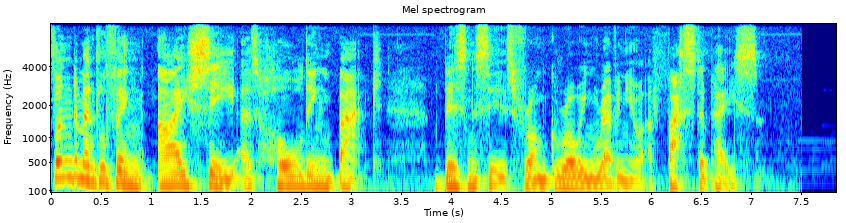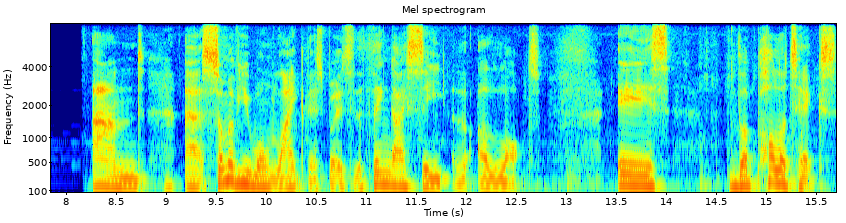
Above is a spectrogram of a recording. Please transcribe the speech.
fundamental thing I see as holding back businesses from growing revenue at a faster pace. And uh, some of you won't like this, but it's the thing I see a lot is the politics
